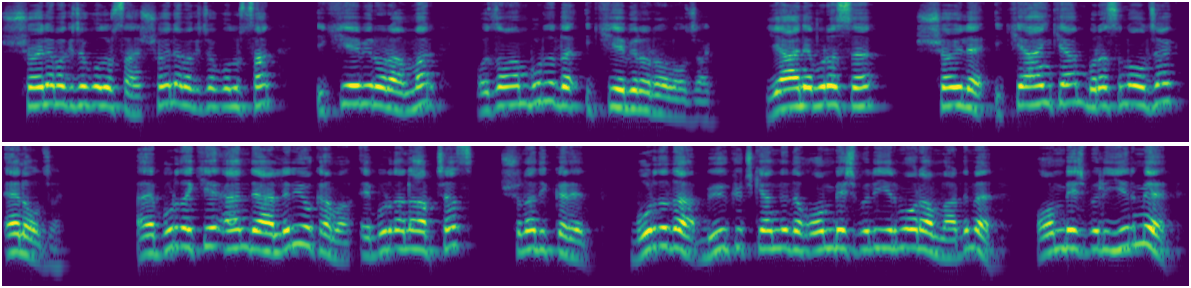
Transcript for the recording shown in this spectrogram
şöyle bakacak olursan şöyle bakacak olursan 2'ye 1 oran var. O zaman burada da 2'ye 1 oran olacak. Yani burası şöyle 2 n'ken burası ne olacak? N olacak. E, buradaki n değerleri yok ama. E burada ne yapacağız? Şuna dikkat et. Burada da büyük üçgende de 15 bölü 20 oran var değil mi? 15 bölü 20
